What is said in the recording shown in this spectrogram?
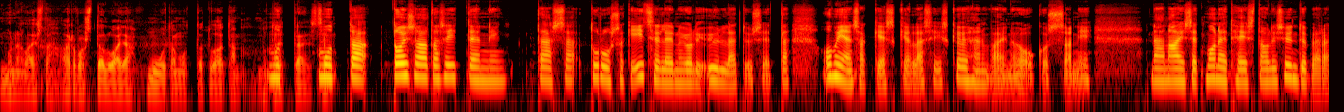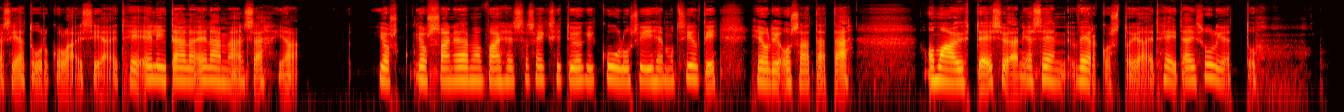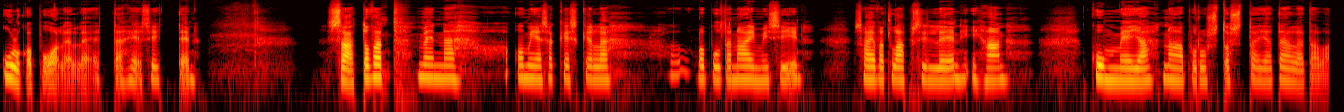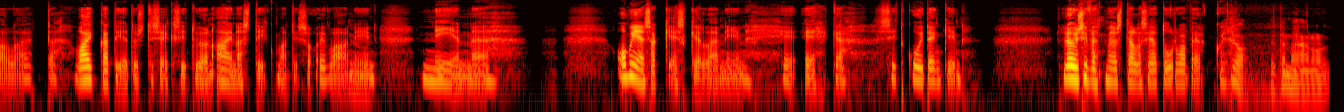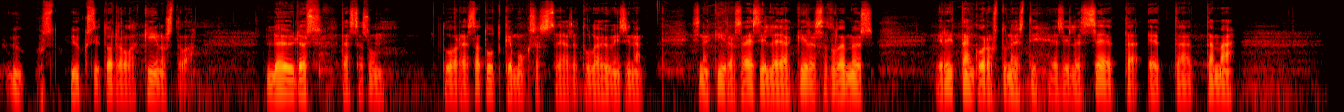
monenlaista arvostelua ja muuta, mutta, tuota, mutta, Mut, että se... mutta toisaalta sitten niin tässä Turussakin itselleni oli yllätys, että omiensa keskellä, siis köyhän vain joukossa, niin nämä naiset, monet heistä oli syntyperäisiä turkulaisia, että he eli täällä elämäänsä ja jos, jossain elämänvaiheessa seksityökin kuului siihen, mutta silti he oli osa tätä omaa yhteisöään ja sen verkostoja, että heitä ei suljettu ulkopuolelle, että he sitten saattavat mennä omiensa keskellä lopulta naimisiin, saivat lapsilleen ihan kummeja naapurustosta ja tällä tavalla, että vaikka tietysti seksityö on aina stigmatisoivaa, niin, niin äh, omiensa keskellä niin he ehkä sitten kuitenkin – löysivät myös tällaisia turvaverkkoja. Joo, ja tämähän on yksi, todella kiinnostava löydös tässä sun tuoreessa tutkimuksessa, ja se tulee hyvin siinä, siinä kirjassa esille. Ja kirjassa tulee myös erittäin korostuneesti esille se, että, että tämä,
